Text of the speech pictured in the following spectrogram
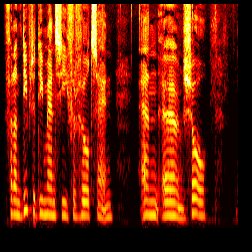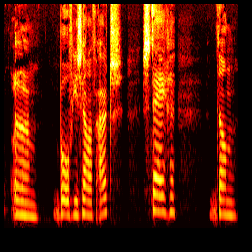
van een dieptedimensie vervuld zijn... en uh, zo uh, boven jezelf uitstijgen... dan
